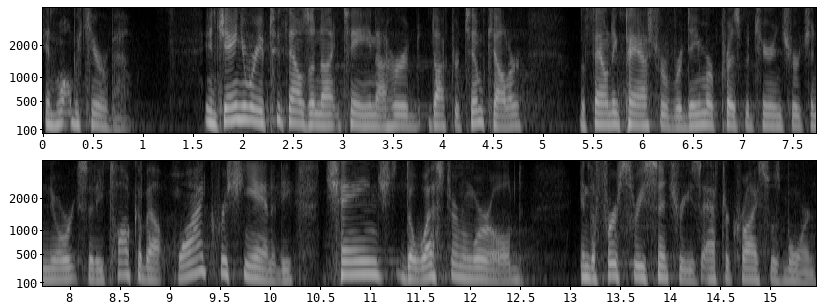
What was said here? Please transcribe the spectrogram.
in what we care about. In January of 2019, I heard Dr. Tim Keller, the founding pastor of Redeemer Presbyterian Church in New York City, talk about why Christianity changed the Western world in the first three centuries after Christ was born.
